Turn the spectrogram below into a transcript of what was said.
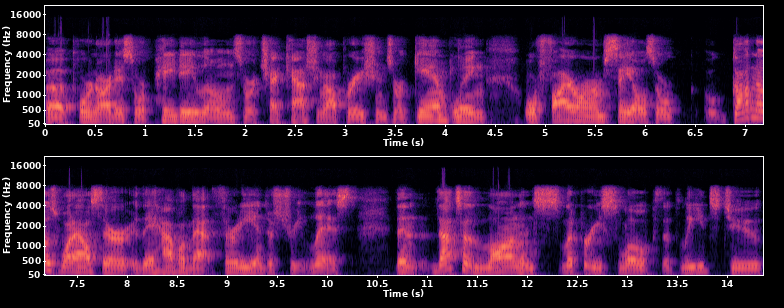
uh, porn artists or payday loans or check cashing operations or gambling or firearm sales or God knows what else they have on that 30 industry list, then that's a long and slippery slope that leads to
